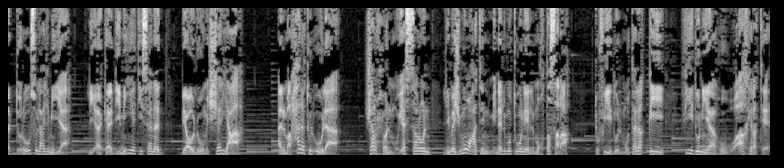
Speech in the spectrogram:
الدروس العلمية لأكاديمية سند بعلوم الشريعة. المرحلة الأولى شرح ميسر لمجموعة من المتون المختصرة تفيد المتلقي في دنياه وآخرته.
